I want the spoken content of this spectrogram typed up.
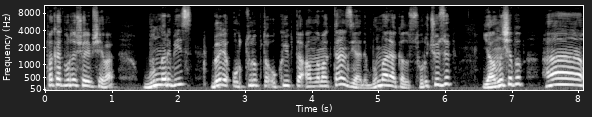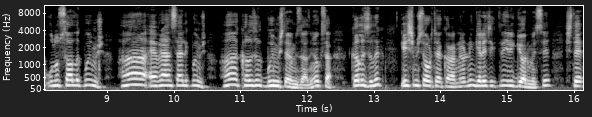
Fakat burada şöyle bir şey var. Bunları biz böyle oturup da okuyup da anlamaktan ziyade bununla alakalı soru çözüp yanlış yapıp ha ulusallık buymuş, ha evrensellik buymuş, ha kalıcılık buymuş dememiz lazım. Yoksa kalıcılık geçmişte ortaya konan ürünün gelecekte de ilgi görmesi, işte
